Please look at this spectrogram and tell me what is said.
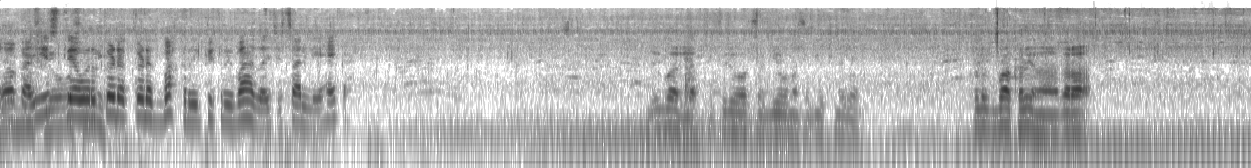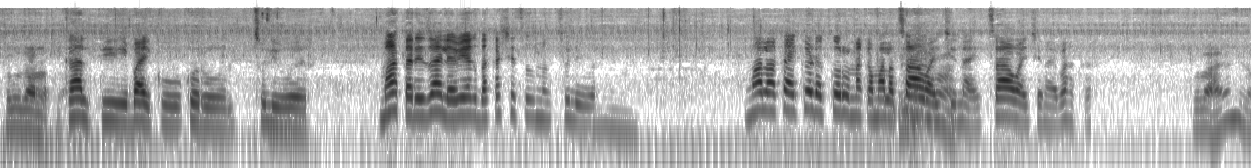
हो का इस्त्यावर कडक कडक भाकरी फिकरी भाजायची चालली आहे का? लई भारी लागते चुलीवरचं जेवणाचं घेतले बघ. कडक भाकर ना जरा चवदार लागते. घालती बायको करून चुलीवर. म्हातारी झाल्यावर एकदा कशाच मग चुलीवर? मला काय कडक करू नका मला चावायची नाही चावायची नाही भाकर. तुला आहे ना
